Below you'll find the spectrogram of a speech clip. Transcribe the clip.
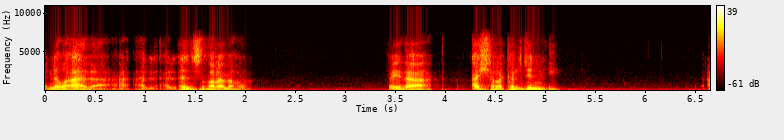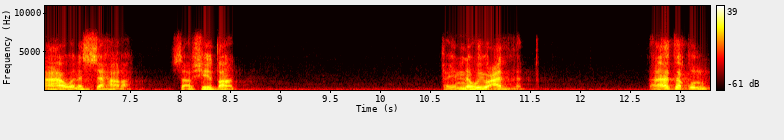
إنه آذى الإنس ظلمهم. فإذا أشرك الجن عاون السحرة صار شيطان. فإنه يعذب. فلا تقول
